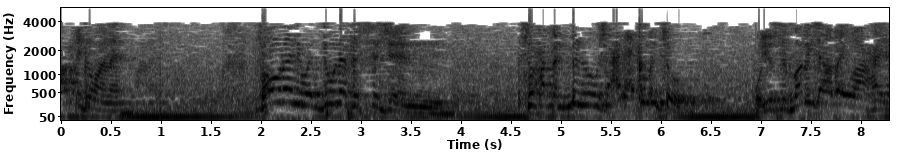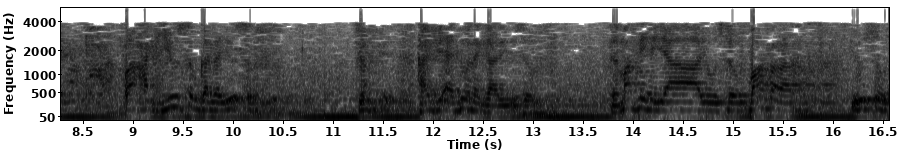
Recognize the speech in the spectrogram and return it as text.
بعطيكم أنا فورا يودونا في السجن. حب منه؟ وش عليكم أنتم ويوسف ما بيجاوب أي واحد. راح حق يوسف قال له يوسف شوف هاي بيأذونا قال يوسف. ما فيه يا يوسف. ما فرق يوسف.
